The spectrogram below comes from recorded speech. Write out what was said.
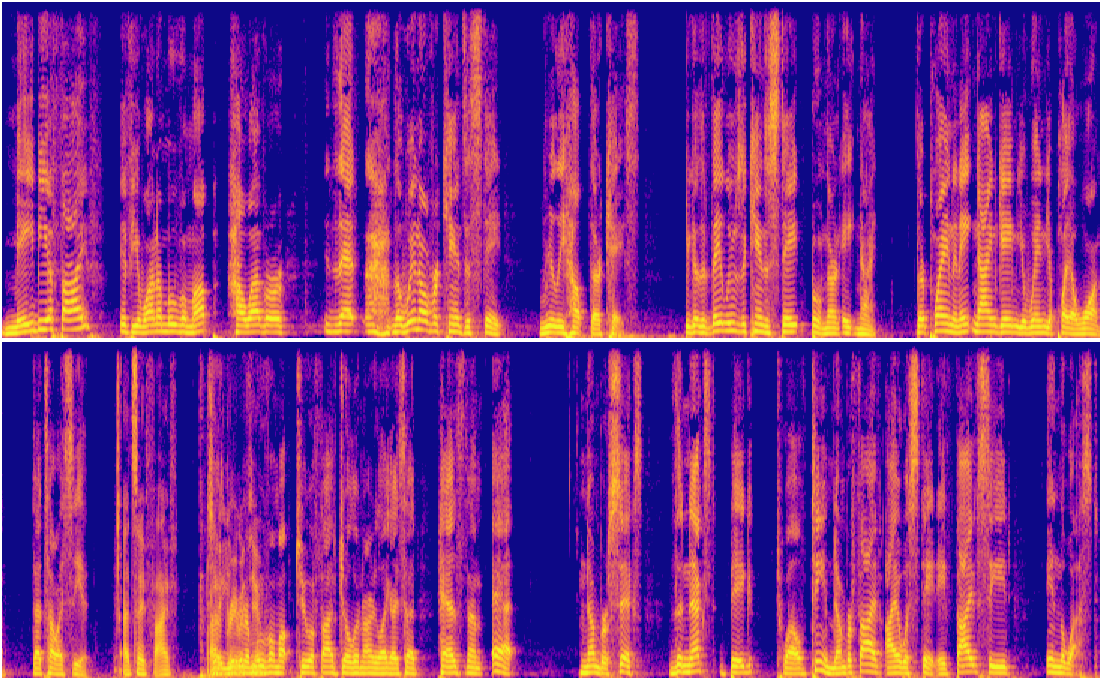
maybe a five if you want to move them up. However, that the win over Kansas State really helped their case because if they lose to Kansas State, boom, they're an eight nine. They're playing an eight nine game. You win, you play a one. That's how I see it. I'd say five. So I'd agree you're going to you. move them up to a five. Joe Lunardi, like I said, has them at number six. The next Big 12 team, number five, Iowa State, a five seed in the West.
